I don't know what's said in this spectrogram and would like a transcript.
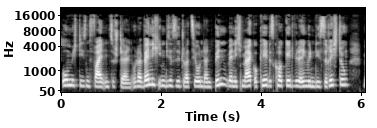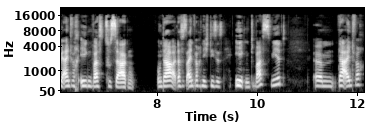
um mich diesen Feinden zu stellen? Oder wenn ich in dieser Situation dann bin, wenn ich merke, okay, das geht wieder irgendwie in diese Richtung, mir einfach irgendwas zu sagen. Und da, dass es einfach nicht dieses irgendwas wird, ähm, da einfach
